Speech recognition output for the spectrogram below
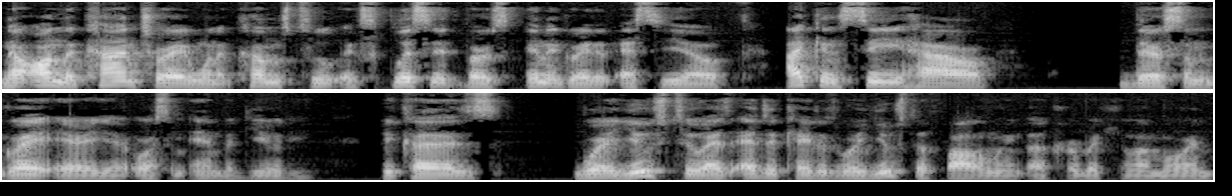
Now, on the contrary, when it comes to explicit versus integrated SEL, I can see how there's some gray area or some ambiguity because we're used to, as educators, we're used to following a curriculum or in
